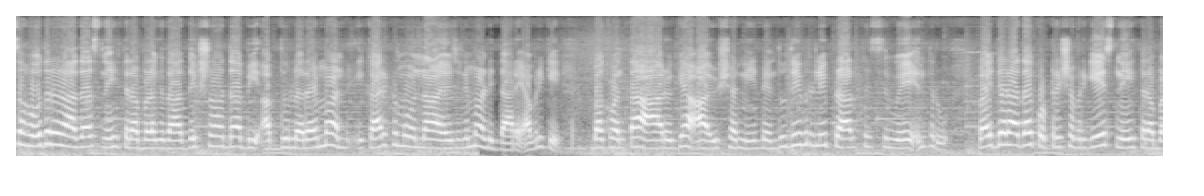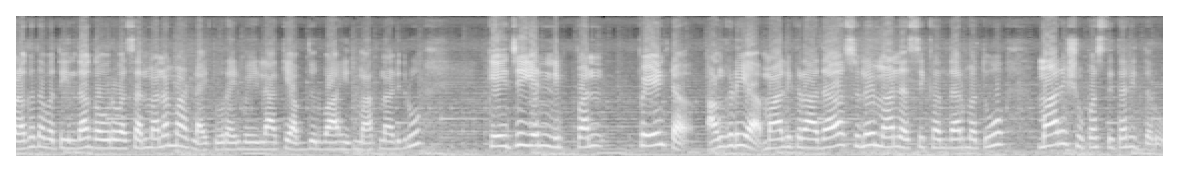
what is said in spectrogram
ಸಹೋದರರಾದ ಸ್ನೇಹಿತರ ಬಳಗದ ಅಧ್ಯಕ್ಷರಾದ ಬಿ ಅಬ್ದುಲ್ ರೆಹಮಾನ್ ಈ ಕಾರ್ಯಕ್ರಮವನ್ನು ಆಯೋಜನೆ ಮಾಡಿದ್ದಾರೆ. ಅವರಿಗೆ ಭಗವಂತ ಆರೋಗ್ಯ, ಆಯುಷ್ಯ ನೀಡೆಂದು ದೇವರಲ್ಲಿ ಪ್ರಾರ್ಥಿಸುವೆ ಎಂದರು. ವೈದ್ಯರಾದ ಕೊಟ್ರೇಶ್ ಅವರಿಗೆ ಸ್ನೇಹಿತರ ಬಳಗದ ವತಿಯಿಂದ ಗೌರವ ಸನ್ಮಾನ ಮಾಡಲಾಯಿತು. ರೈಲ್ವೆ ಇಲಾಖೆ ಅಬ್ದುಲ್ ವಾಹಿದ್ ಮಾತನಾಡಿದರು. ಕೆಜಿಎನ್ ನಿಪ್ಪನ್ ಪೇಂಟ್ ಅಂಗಡಿಯ ಮಾಲೀಕರಾದ ಸುಲೇಮಾನ್ ಸಿಕಂದರ್ ಮತ್ತು ಮಾರೀಶ್ ಉಪಸ್ಥಿತರಿದ್ದರು.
